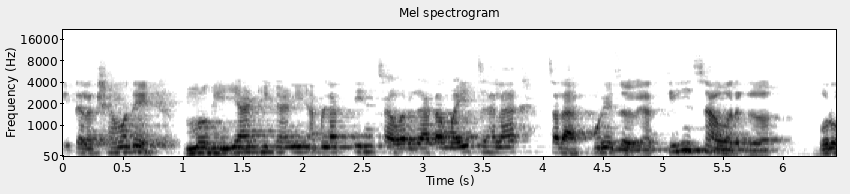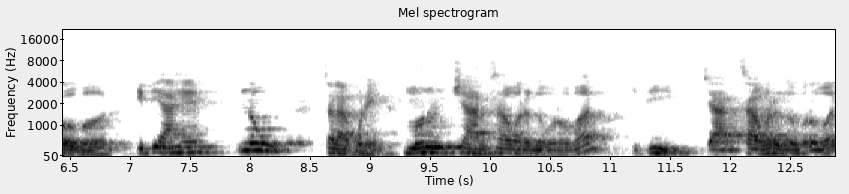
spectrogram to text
इथं लक्षामध्ये. मग या ठिकाणी आपला तीनचा वर्ग आता माहीत झाला. चला पुढे जाऊया. तीनचा वर्ग बरोबर किती आहे? नऊ. चला पुढे. म्हणून चारचा वर्ग बरोबर किती? चारचा वर्ग बरोबर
